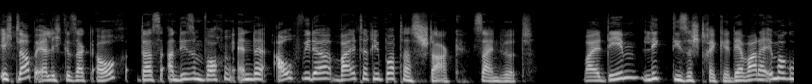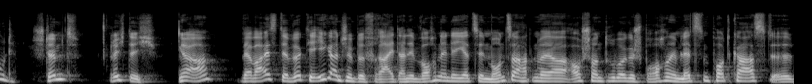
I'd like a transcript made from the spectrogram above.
Ich glaube ehrlich gesagt auch, dass an diesem Wochenende auch wieder Walter Bottas stark sein wird. Weil dem liegt diese Strecke. Der war da immer gut. Stimmt, richtig. Ja, Wer weiß, der wirkt ja eh ganz schön befreit. An dem Wochenende jetzt in Monza hatten wir ja auch schon drüber gesprochen im letzten Podcast. Äh,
